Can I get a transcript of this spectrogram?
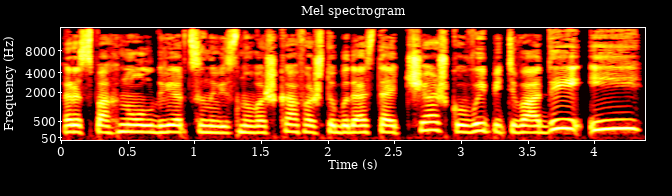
Распахнул дверцы навесного шкафа, чтобы достать чашку, выпить воды и...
